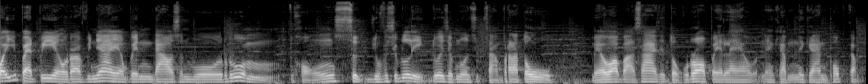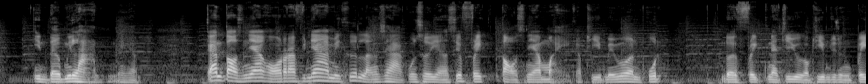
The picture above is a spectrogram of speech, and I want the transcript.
วัย 28 ปีอย่างราฟินญายังเป็นดาวซันโวร่วมของศึกยูฟ่าแชมเปี้ยนลีกด้วยจำนวน 13 ประตู แม้ว่าบาร์ซ่าจะตกรอบไปแล้วนะครับในการพบกับอินเตอร์มิลานนะครับ การต่อสัญญาของราฟินญามีขึ้นหลังจากกุนซืออย่างเซียฟริกต่อสัญญาใหม่กับทีมเมื่อวันพุธ โดยฟริกเนี่ยจะอยู่กับทีมจนถึงปี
